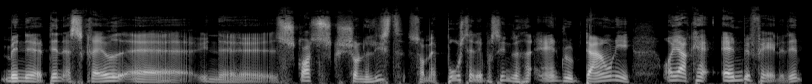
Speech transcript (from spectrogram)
Men øh, den er skrevet af en øh, skotsk journalist, som er bosat i Brasilien, der hedder Andrew Downey. Og jeg kan anbefale den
